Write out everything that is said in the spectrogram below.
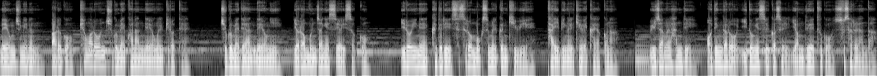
내용 중에는 빠르고 평화로운 죽음에 관한 내용을 비롯해 죽음에 대한 내용이 여러 문장에 쓰여 있었고 이로 인해 그들이 스스로 목숨을 끊기 위해 다이빙을 계획하였거나 위장을 한 뒤 어딘가로 이동했을 것을 염두에 두고 수사를 한다.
